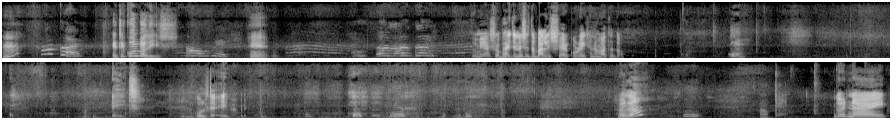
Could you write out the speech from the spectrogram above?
হুম? এটা কোল বালিশ? হ্যাঁ। তুমি আসো, ভাইজানের সাথে বালিশ শেয়ার করো, এখানে মাথা দাও। এই যে, উল্টা এইভাবে। হলো ওকে গুড নাইট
